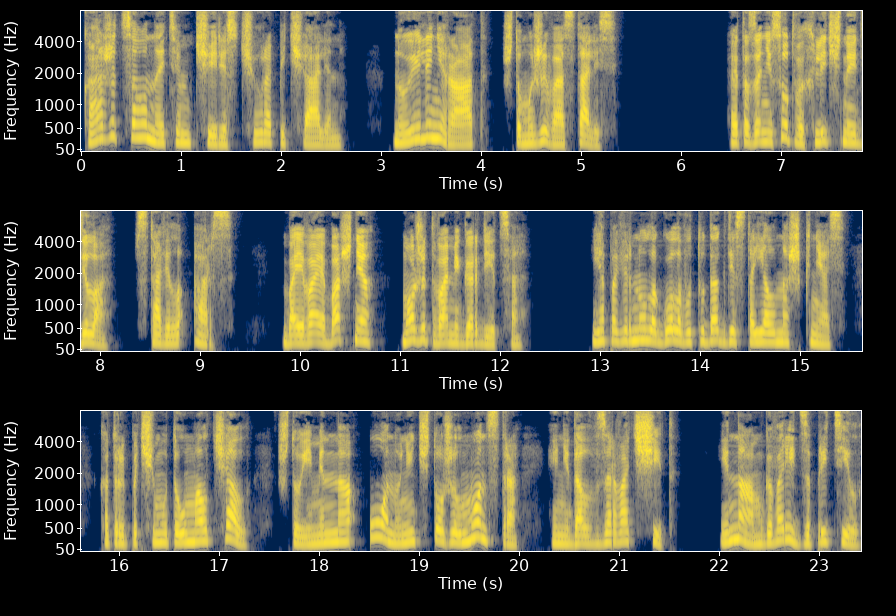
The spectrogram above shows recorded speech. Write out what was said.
Кажется, он этим чересчур опечален. Ну или не рад, что мы живы остались. «Это занесут в их личные дела», — вставил Арс. «Боевая башня может вами гордиться». Я повернула голову туда, где стоял наш князь, который почему-то умолчал, что именно он уничтожил монстра и не дал взорвать щит. И нам говорить запретил.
